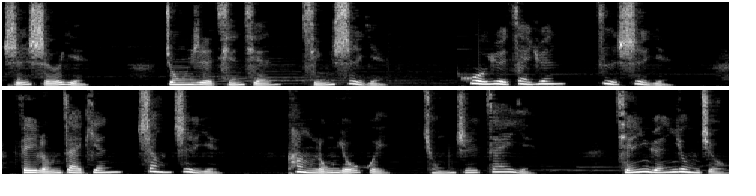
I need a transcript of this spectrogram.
食蛇也；终日潜潜，行事也；或跃在渊，自是也；飞龙在天，上至也。”亢龙有悔，穷之哉也！乾元用酒，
